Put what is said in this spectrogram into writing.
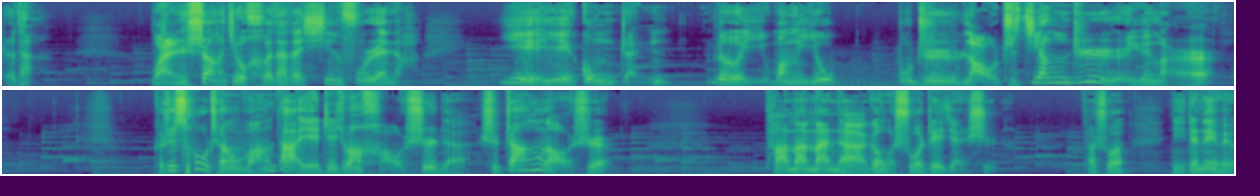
着他，晚上就和他的新夫人啊，夜夜共枕。”乐以忘忧，不知老之将至云耳。可是促成王大爷这桩好事的是张老师。他慢慢的跟我说这件事。他说：“你的那位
